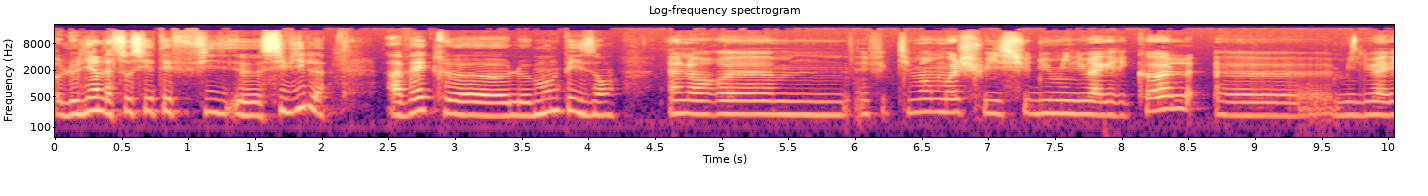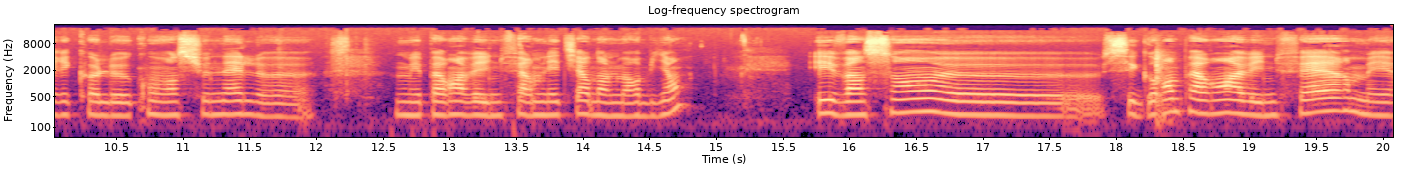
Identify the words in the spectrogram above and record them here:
le lien de la société euh, civile avec euh, le monde paysan alors, euh, effectivement, moi, je suis issue du milieu agricole, milieu agricole conventionnel. mes parents avaient une ferme laitière dans le Morbihan. Et Vincent, ses grands-parents avaient une ferme, mais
